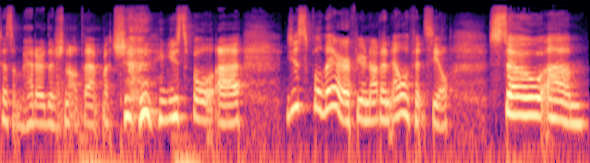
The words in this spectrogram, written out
doesn't matter. There's not that much useful uh, useful there if you're not an elephant seal. So, um,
